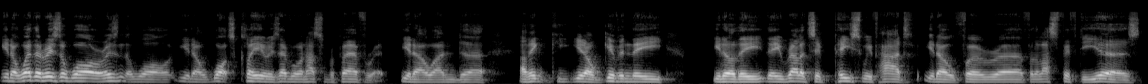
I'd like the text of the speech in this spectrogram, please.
you know whether there is a war or isn't a war, you know, what's clear is everyone has to prepare for it. You know, and uh, I think you know, given the you know the the relative peace we've had, you know, for uh, for the last fifty years,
